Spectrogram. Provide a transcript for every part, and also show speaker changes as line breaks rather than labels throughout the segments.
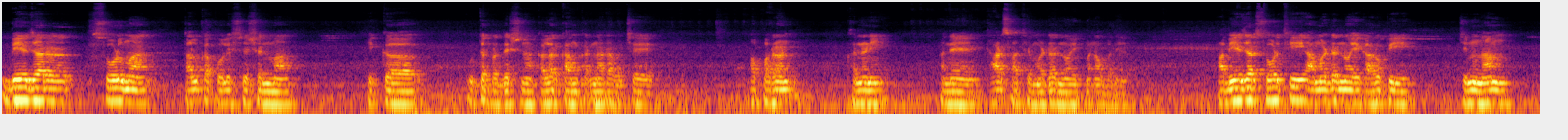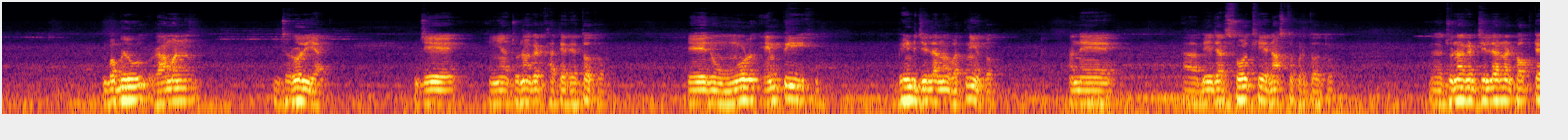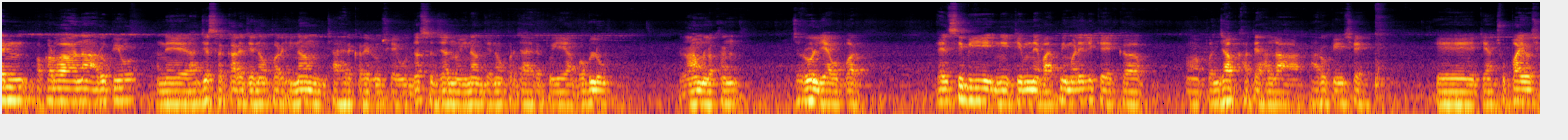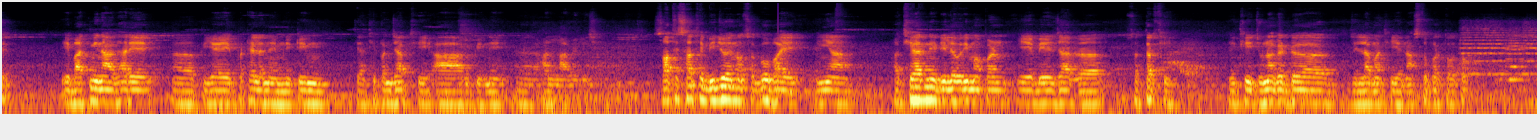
બે હજાર સોળમાં તાલુકા પોલીસ સ્ટેશનમાં એક ઉત્તર પ્રદેશના કલર કામ કરનારા વચ્ચે અપહરણ, ખંડણી અને ધાડ સાથે મર્ડરનો એક બનાવ બનેલો. આ બે હજાર સોળથી આ મર્ડરનો એક આરોપી, જેનું નામ બબલુ રામન જરોલિયા જે અહીંયા જુનાગઢ ખાતે રહેતો હતો, એનું મૂળ એમપી ભીંડ જિલ્લાનો વતની હતો અને બે હજાર સોળથી એ નાસ્તો કરતો હતો. જુનાગઢ જિલ્લાના ટોપ ટેન પકડવાના આરોપીઓ અને રાજ્ય સરકારે જેના ઉપર ઇનામ જાહેર કરેલું છે એવું દસ હજારનું ઇનામ જેના ઉપર જાહેર હતું એ આ બબલુ રામલખન જરૂલિયા ઉપર એલસીબીની ટીમને બાતમી મળેલી કે એક પંજાબ ખાતે હાલ આરોપી છે એ ત્યાં છુપાયો છે. એ બાતમીના આધારે પીઆઈ પટેલ અને એમની ટીમ ત્યાંથી પંજાબથી આ આરોપીને હાલ લાવેલી છે. સાથે સાથે બીજો એનો સગો ભાઈ અહીંયા હથિયારની ડિલિવરીમાં પણ એ બે હજાર સત્તરથી અહીંથી જુનાગઢ જિલ્લામાંથી એ નાસ્તો કરતો હતો.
